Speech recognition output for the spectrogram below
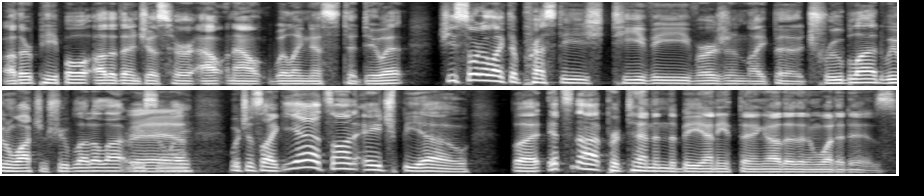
other people, other than just her out and out willingness to do it. She's sort of like the prestige TV version, like the True Blood. We've been watching True Blood a lot Yeah. recently, which is like, yeah, it's on HBO, but it's not pretending to be anything other than what it is.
